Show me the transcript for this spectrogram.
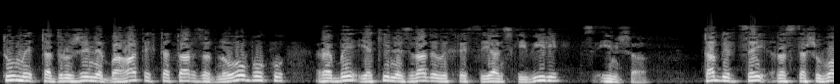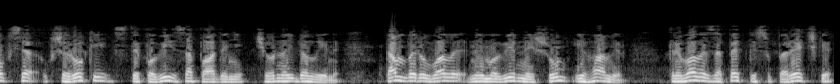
туми та дружини багатих татар з одного боку, раби, які не зрадили християнській вірі, з іншого. Табір цей розташувався в широкій степовій западині Чорної долини. Там вирували неймовірний шум і гамір, тривали запеклі суперечки,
